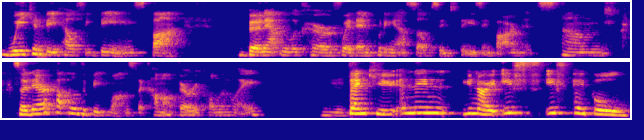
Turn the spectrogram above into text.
we can be healthy beings, but burnout will occur if we're then putting ourselves into these environments. Um, so there are a couple of the big ones that come up very commonly. Mm. Thank you. And then, you know, if if people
